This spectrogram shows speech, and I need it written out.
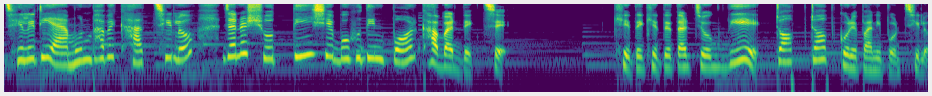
ছেলেটি এমনভাবে খাচ্ছিল যেন সত্যিই সে বহুদিন পর খাবার দেখছে। খেতে খেতে তার চোখ দিয়ে টপ টপ করে পানি পড়ছিল।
